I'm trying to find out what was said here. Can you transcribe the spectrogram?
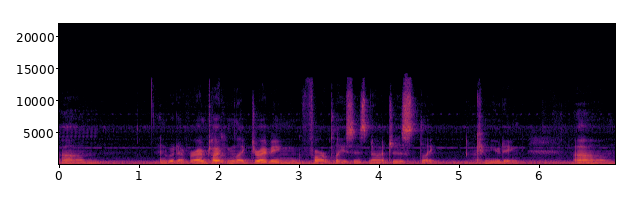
um, and whatever. I'm talking like driving far places, not just like commuting. Um,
